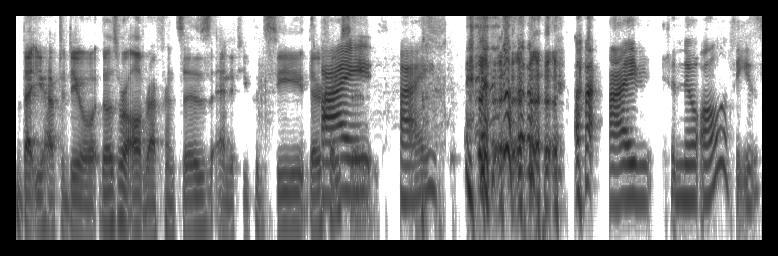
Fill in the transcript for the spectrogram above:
that you have to do. Those were all references. And if you could see their faces. I I, I know all of these.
